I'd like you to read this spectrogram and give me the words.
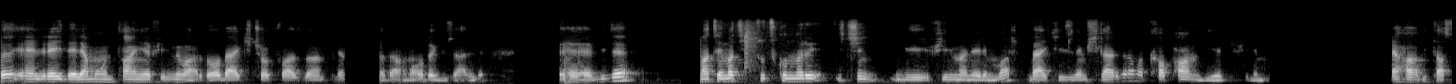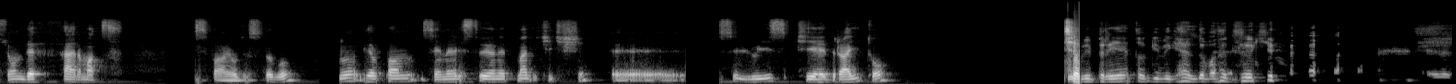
El Rey de la Montaña filmi vardı. O belki çok fazla ön planda ama o da güzeldi. E, bir de matematik tutkunları için bir film önerim var. Belki izlemişlerdir ama Kapan diye bir film. Habitación de Fermat. İspanyolcası da bu. Bunu yapan senarist ve yönetmen iki kişi. Ee, Luis Piedrahito. Xavi Prieto gibi geldi bana direkt. evet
